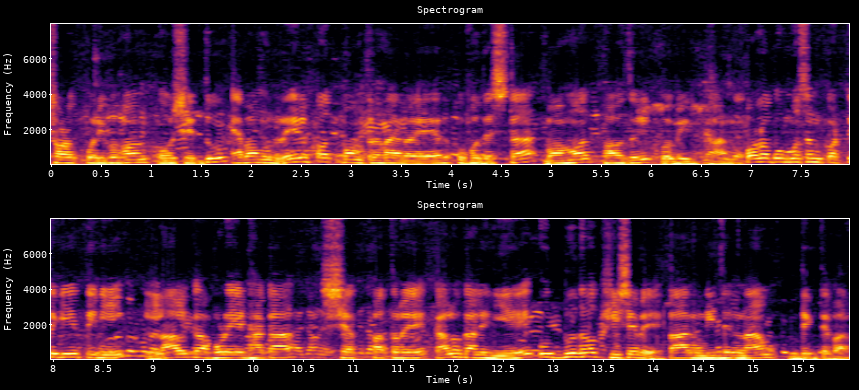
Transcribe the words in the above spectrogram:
সড়ক পরিবহন ও সেতু এবং রেলপথ মন্ত্রণালয়ের উপদেষ্টা মোহাম্মদ ফজল কবির খান। পলক উন্মোচন করতে গিয়ে তিনি লাল কাপড়ে ঢাকা শ্বেত পাথরে কালো কালি দিয়ে উদ্বোধক হিসেবে তার নিজের নাম দেখতে পান।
